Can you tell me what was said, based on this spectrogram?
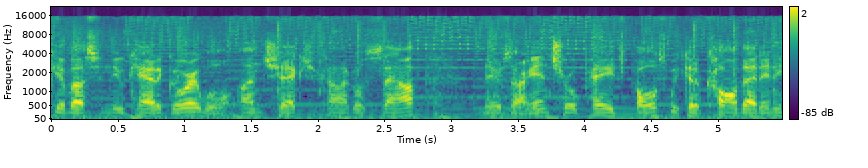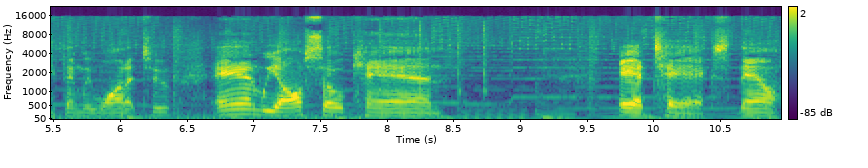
give us a new category. We'll uncheck Chicago South. There's our intro page post. We could have called that anything we wanted to. And we also can add tags. Now,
